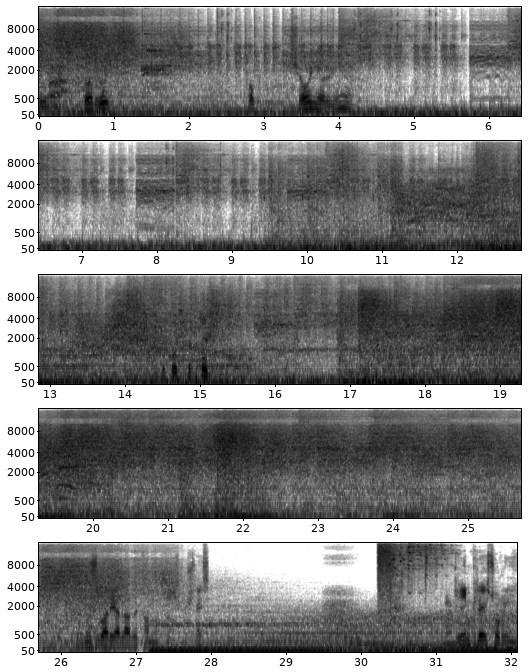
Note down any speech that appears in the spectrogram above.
Ya. Dur dur. Çok şey oynuyorum ya. Kötü koş kötü koş. Kırmızı bariyerlerde kalmak lazımmış. Neyse. Gameplay sorun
